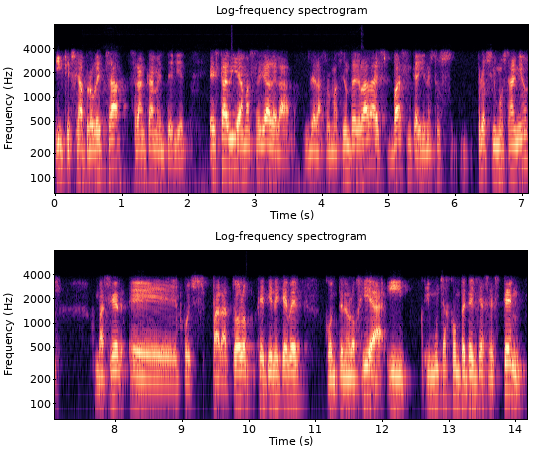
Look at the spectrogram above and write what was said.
y que se aprovecha francamente bien. Esta vía, más allá de la, de la formación reglada, es básica y en estos próximos años va a ser, eh, pues, para todo lo que tiene que ver con tecnología y, muchas competencias STEM,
